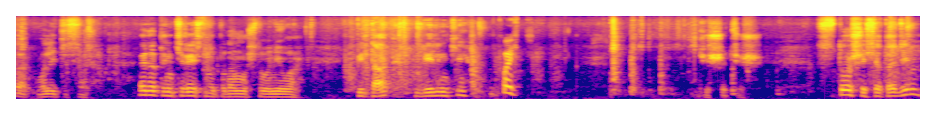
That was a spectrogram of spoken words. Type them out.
Так, валите, Саша. Этот интересный, потому что у него пятак беленький. Ой, Тише, тише. 161.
